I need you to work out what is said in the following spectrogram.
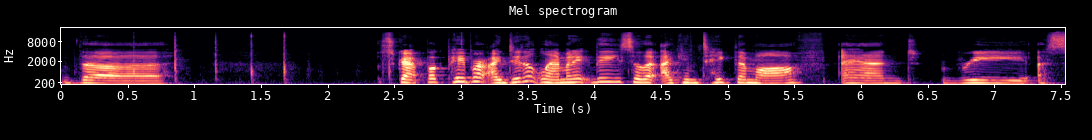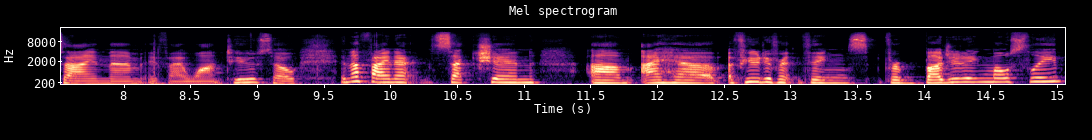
the scrapbook paper. I didn't laminate these so that I can take them off and reassign them if I want to. So in the finance section, um, I have a few different things for budgeting mostly.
